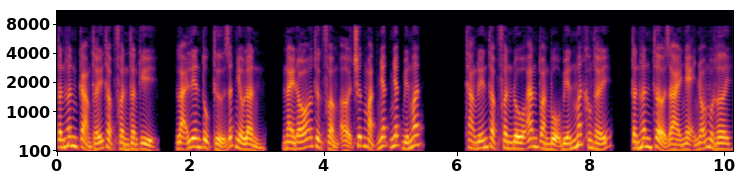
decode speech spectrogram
Tần Hân cảm thấy thập phần thần kỳ, lại liên tục thử rất nhiều lần, này đó thực phẩm ở trước mặt nhất nhất biến mất. Thẳng đến thập phần đồ ăn toàn bộ biến mất không thấy, Tần Hân thở dài nhẹ nhõm một hơi,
